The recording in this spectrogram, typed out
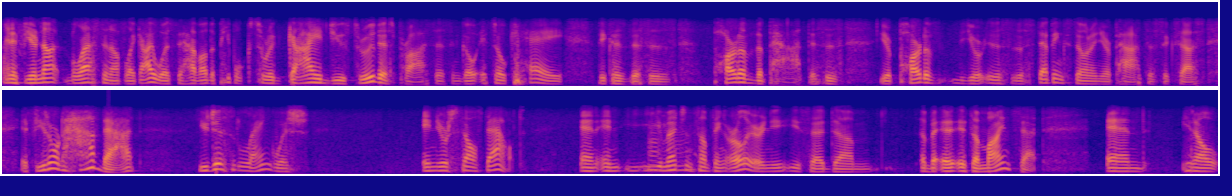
and if you're not blessed enough like I was to have other people sort of guide you through this process and go it's okay because this is part of the path this is you're part of your this is a stepping stone in your path to success if you don't have that you just languish in your self doubt and and you Mhm. mentioned something earlier and you you said um it's a mindset and you know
